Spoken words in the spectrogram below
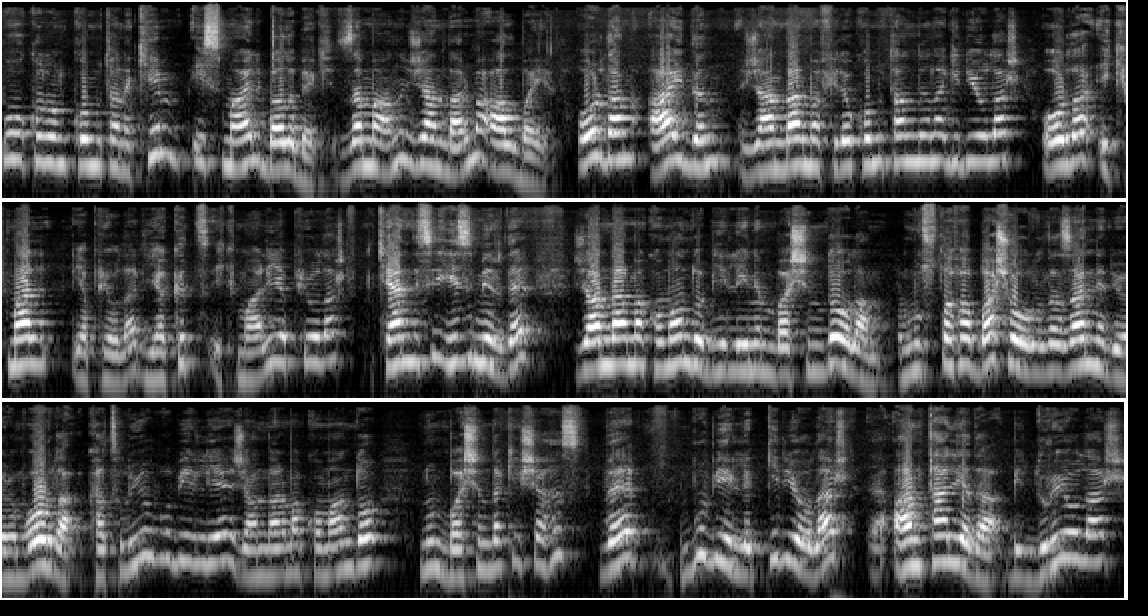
Bu okulun komutanı kim? İsmail Balıbek. Zamanın jandarma albayı. Oradan Aydın Jandarma Filo Komutanlığı'na gidiyorlar. Orada ikmal yapıyorlar. Yakıt ikmali yapıyorlar. Kendisi İzmir'de Jandarma Komando Birliği'nin başında olan Mustafa Başoğlu da zannediyorum orada katılıyor bu birliğe. Jandarma Komando'nun başındaki şahıs ve bu birlik gidiyorlar e, Antalya'da bir duruyorlar,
